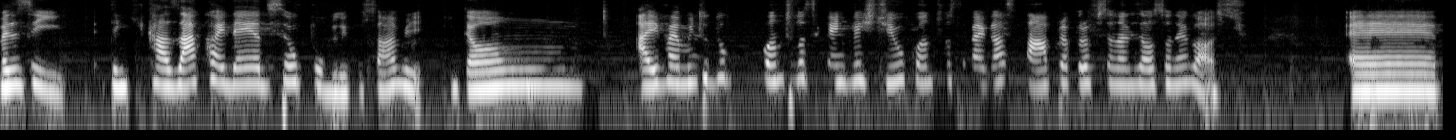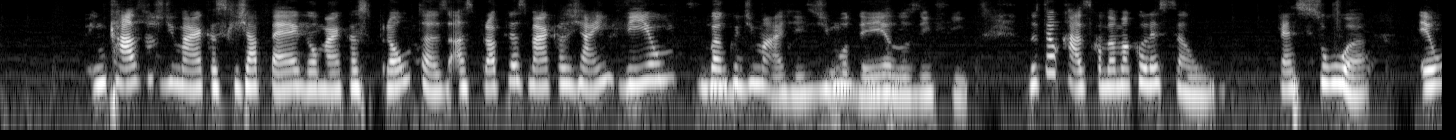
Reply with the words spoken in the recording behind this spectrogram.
Mas assim, tem que casar com a ideia do seu público, sabe? Então, aí vai muito do quanto você quer investir, o quanto você vai gastar pra profissionalizar o seu negócio. É, em casos de marcas que já pegam marcas prontas, as próprias marcas já enviam banco de imagens, de Uhum. modelos, enfim. No teu caso, como é uma coleção que é sua, eu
